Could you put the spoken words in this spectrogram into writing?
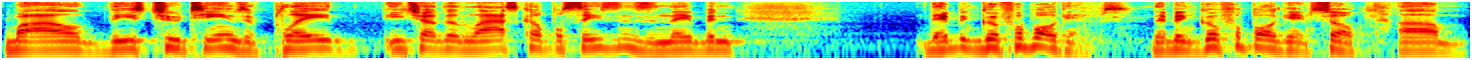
while these two teams have played each other the last couple seasons and they've been they've been good football games. They've been good football games. So um,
